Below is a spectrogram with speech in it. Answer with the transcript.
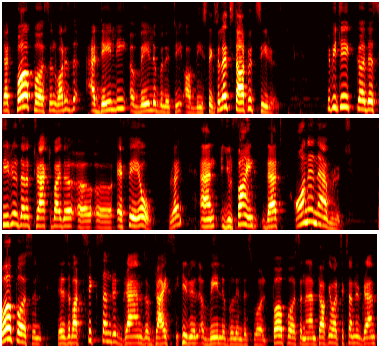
that per person what is the daily availability of these things. So let's start with cereals. If we take uh, the cereals that are tracked by the uh, uh FAO, right, and you'll find that on an average per person there is about 600 grams of dry cereal available in this world per person and I'm talking about 600 grams.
